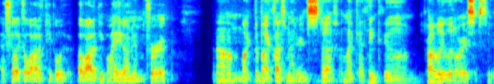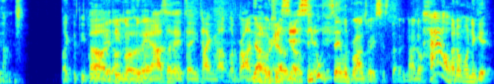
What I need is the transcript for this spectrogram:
I feel like a lot of people a lot of people hate on him for um like the Black Lives Matter and stuff, and like I think um probably a little racist to be honest. Like the people. Oh, who the hate on him people who that. hate. I was like, you're talking about LeBron. No, being no, no. People say LeBron's racist though, and I don't. How? I don't want to get.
